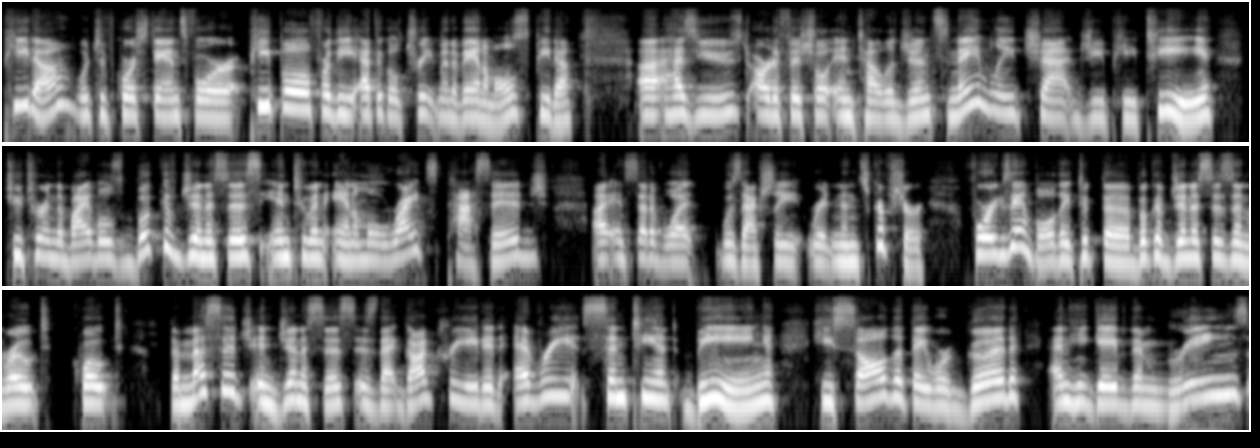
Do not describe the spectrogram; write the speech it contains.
PETA, which of course stands for People for the Ethical Treatment of Animals, PETA, uh, has used artificial intelligence, namely Chat GPT, to turn the Bible's book of Genesis into an animal rights passage uh, instead of what was actually written in scripture. For example, they took the book of Genesis and wrote, quote, the message in Genesis is that God created every sentient being. He saw that they were good and he gave them greens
